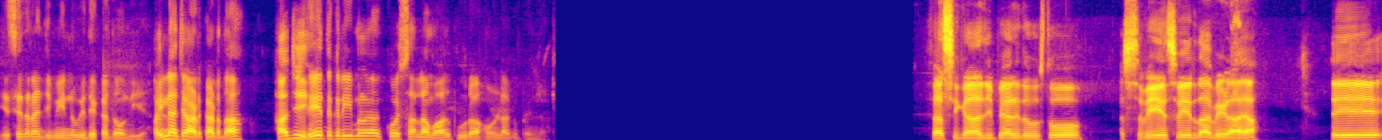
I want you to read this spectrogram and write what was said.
ਇਸੇ ਤਰ੍ਹਾਂ ਜ਼ਮੀਨ ਨੂੰ ਵੀ ਦਿੱਕਤ ਆਉਂਦੀ ਆ। ਪਹਿਲਾਂ ਝਾੜ ਘਟਦਾ। ਹਾਂਜੀ। ਫੇਰ ਤਕਰੀਬਨ ਕੁਝ ਸਾਲਾਂ ਬਾਅਦ ਪੂਰਾ ਹੋਣ ਲੱਗ ਪੈਂਦਾ। ਸਤਿ ਸ਼੍ਰੀ ਅਕਾਲ ਜੀ ਪਿਆਰੇ ਦੋਸਤੋ। ਸਵੇਰ ਸਵੇਰ ਦਾ ਵੇਲਾ ਆ ਤੇ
